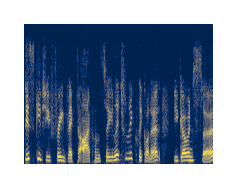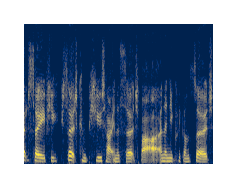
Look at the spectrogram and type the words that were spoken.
this gives you free vector icons. So you literally click on it, you go and search. So if you search computer in the search bar and then you click on search,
